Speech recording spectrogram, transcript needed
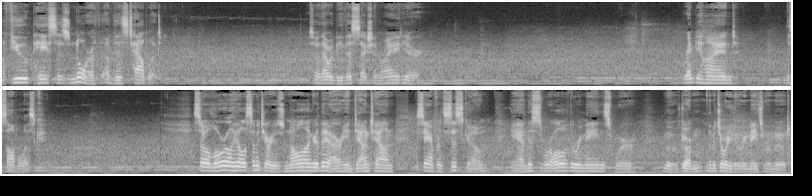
a few paces north of this tablet. So that would be this section right here. Right behind this obelisk. So Laurel Hill Cemetery is no longer there in downtown San Francisco, and this is where all of the remains were moved, or the majority of the remains were moved.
